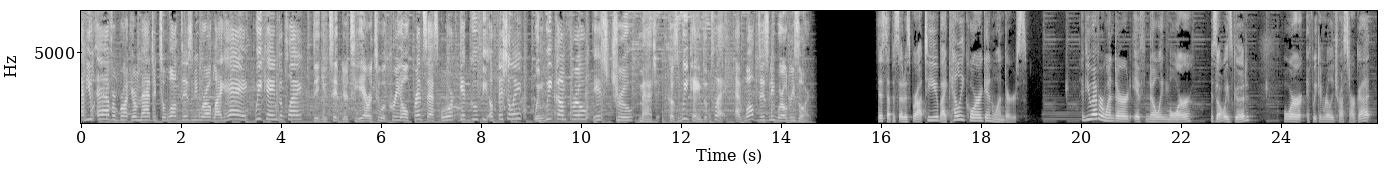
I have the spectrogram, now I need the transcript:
Have you ever brought your magic to Walt Disney World like, hey, we came to play? Did you tip your tiara to a Creole princess or get goofy officially? When we come through, it's true magic because we came to play at Walt Disney World Resort. This episode is brought to you by Kelly Corrigan Wonders. Have you ever wondered if knowing more is always good? Or if we can really trust our gut?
